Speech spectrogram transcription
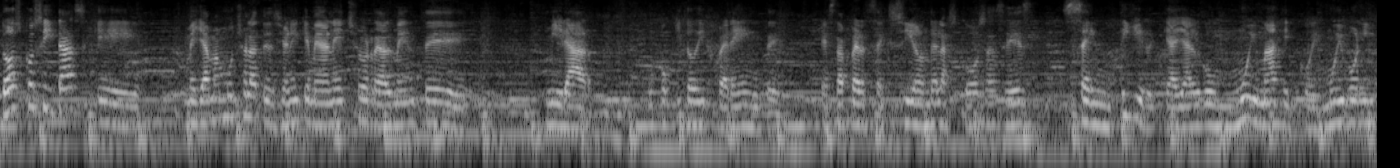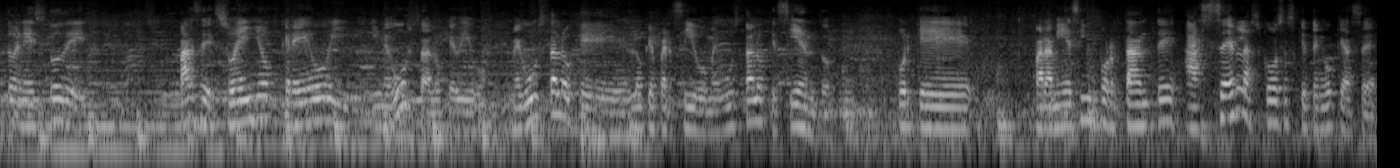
Dos cositas que me llaman mucho la atención y que me han hecho realmente mirar un poquito diferente esta percepción de las cosas es sentir que hay algo muy mágico y muy bonito en esto de parce, sueño, creo y, me gusta lo que vivo, me gusta lo que, lo que percibo, me gusta lo que siento, porque para mí es importante hacer las cosas que tengo que hacer,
